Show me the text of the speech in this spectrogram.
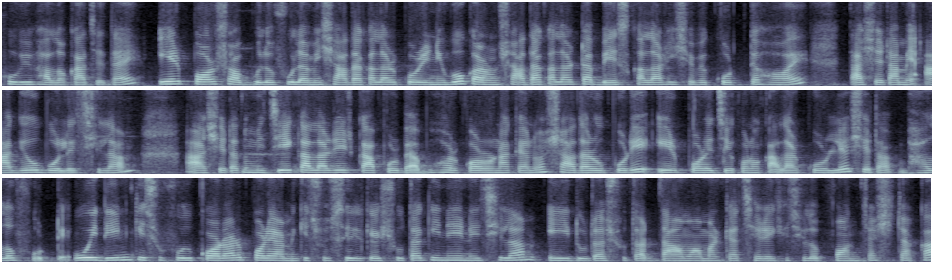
খুবই ভালো কাজে দেয়। এরপর সবগুলো ফুল আমি সাদা কালার করে নিব, কারণ সাদা কালারটা বেস কালার হিসেবে করতে হয়, তা সেটা আমি আগেও বলেছিলাম। আর সেটা তুমি যে কালারের কাপড় ব্যবহার করো না কেন, সাদার উপরে, এরপরে যে কোনো কালার করলে সেটা ভালো ফুটে। ওই দিন কিছু ফুল করার পরে আমি কিছু সিল্কের সুতা কিনে এনেছিলাম। এই দুটা সুতার দাম আমার কাছে রেখেছিল পঞ্চাশ টাকা।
